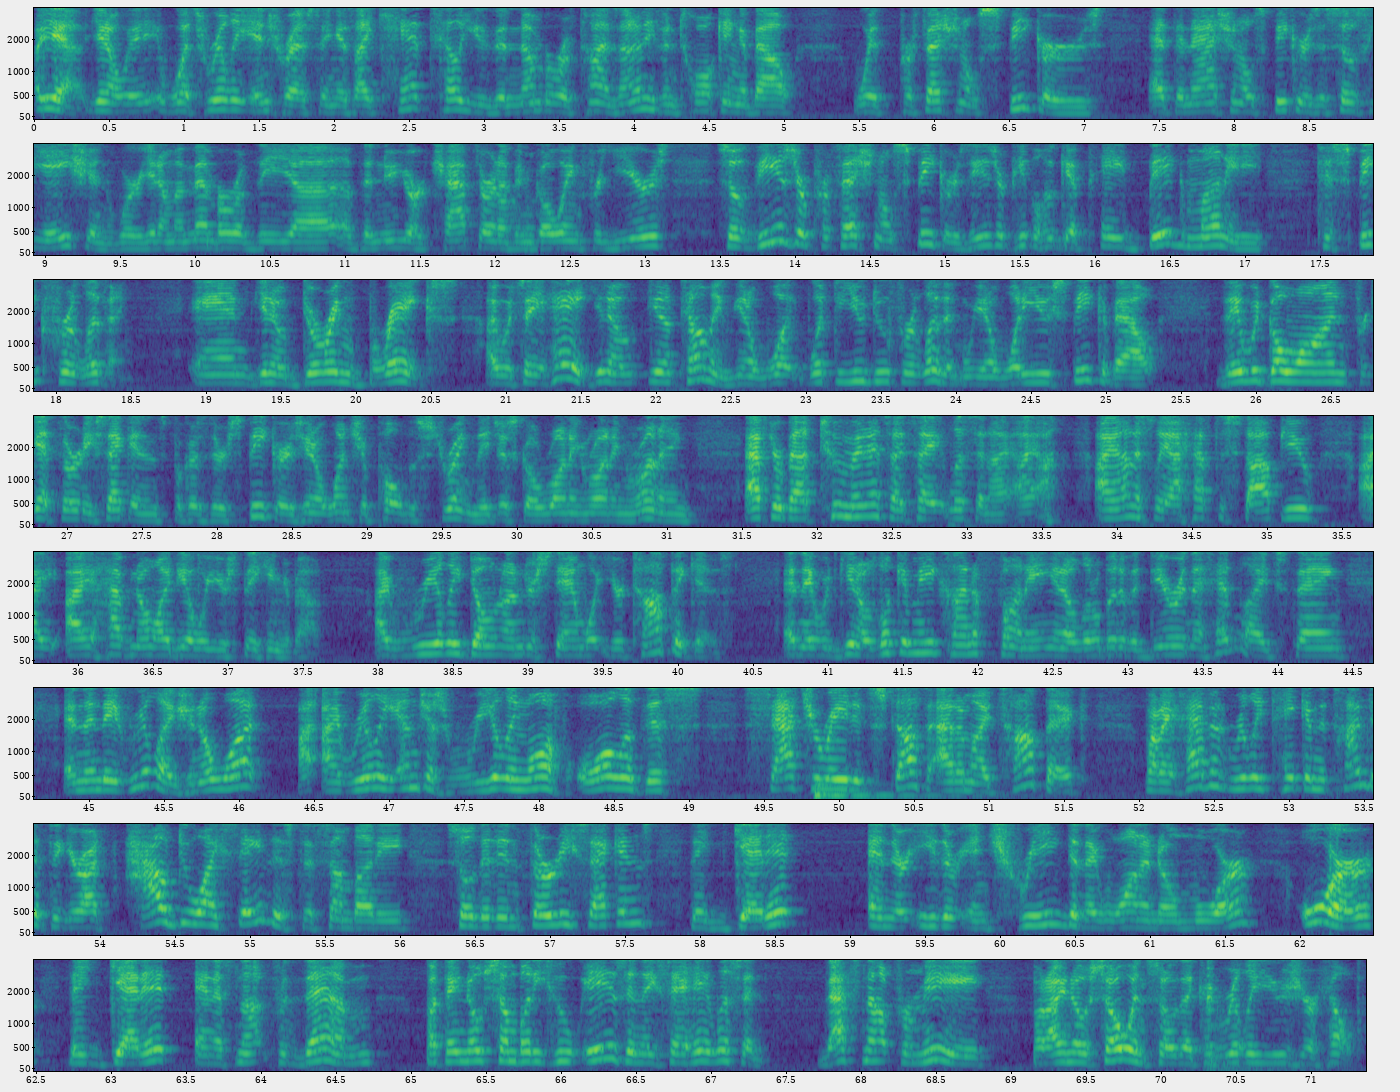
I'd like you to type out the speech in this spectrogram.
Yeah, you know what's really interesting is I can't tell you the number of times. I'm even talking about with professional speakers at the National Speakers Association, where you know I'm a member of the uh, of the New York chapter, and I've been going for years. So these are professional speakers. These are people who get paid big money to speak for a living. And you know, during breaks, I would say, "Hey, you know, you know, tell me, you know, what what do you do for a living? You know, what do you speak about?" They would go on, forget 30 seconds because they're speakers. You know, once you pull the string, they just go running, running, running. After about two minutes, I'd say, listen, I, I, I honestly, I have to stop you. I, I have no idea what you're speaking about. I really don't understand what your topic is. And they would, you know, look at me kind of funny, you know, a little bit of a deer in the headlights thing. And then they'd realize, you know what? I, I really am just reeling off all of this saturated stuff out of my topic but I haven't really taken the time to figure out how do I say this to somebody so that in 30 seconds they get it and they're either intrigued and they want to know more or they get it and it's not for them but they know somebody who is and they say hey listen that's not for me but I know so and so that could really use your help.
